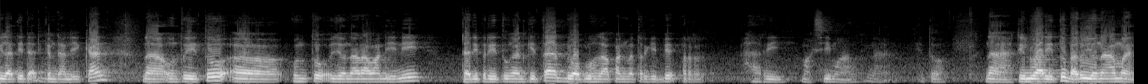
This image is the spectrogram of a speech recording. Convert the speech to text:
bila tidak dikendalikan. Nah, untuk itu e, untuk Yonarawan ini dari perhitungan kita 28 meter kubik per hari maksimal. Nah, itu. Nah, di luar itu baru yona aman.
